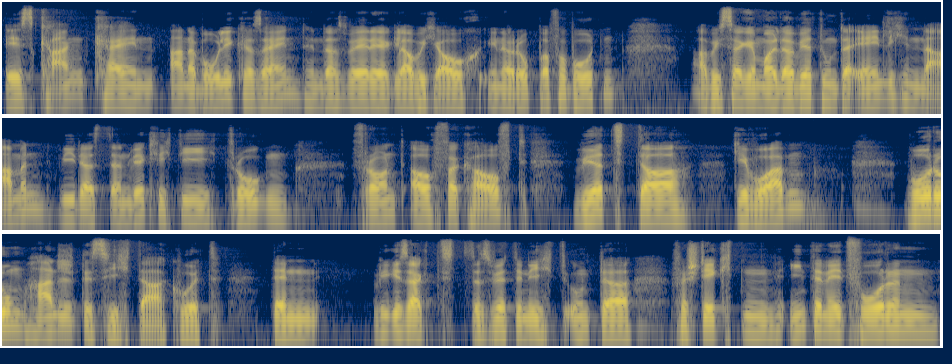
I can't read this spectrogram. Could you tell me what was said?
es kann kein Anabolika sein, denn das wäre ja, glaube ich, auch in Europa verboten. Aber ich sage mal, da wird unter ähnlichen Namen, wie das dann wirklich die Drogenfront auch verkauft, wird da geworben. Worum handelt es sich da, Kurt? Denn wie gesagt, das wird ja nicht unter versteckten Internetforen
